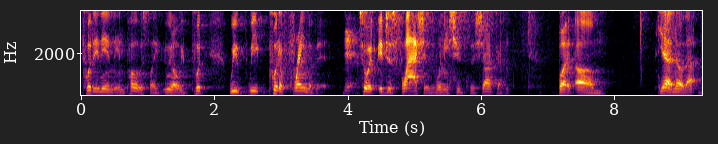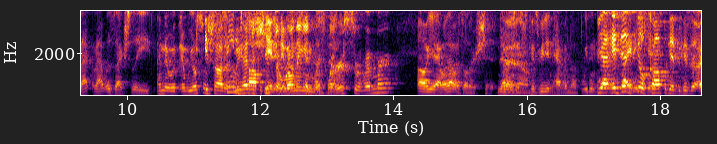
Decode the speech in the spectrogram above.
put it in in post. Like, you know, we put, we we put a frame of it, Yeah. So it, it just flashes when he shoots the shotgun. But um, yeah, no, that that that was actually. And, it, was- and we also It shot it. We had to shoot the It was the running in simplest thing. reverse. Remember? Oh yeah, well that was other shit. That Yeah, was just because we didn't have enough. We didn't. Yeah, have it did lighting feel kit. complicated because I,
